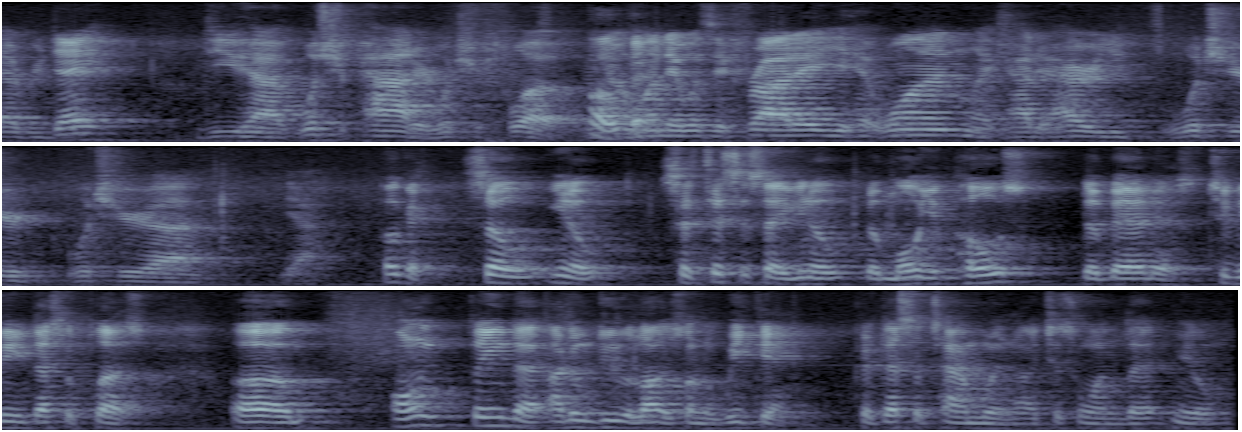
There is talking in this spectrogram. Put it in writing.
every day. Do you have what's your pattern? What's your flow? You know, Okay. Monday, Wednesday, Friday. You hit one. Like how do how are you? What's your what's your uh, yeah? Okay, so you know, statistics say you know the more you post, the better it is. To me, that's a plus. Um, only thing that I don't do a lot is on the weekend because that's the time when I just want to let you know,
